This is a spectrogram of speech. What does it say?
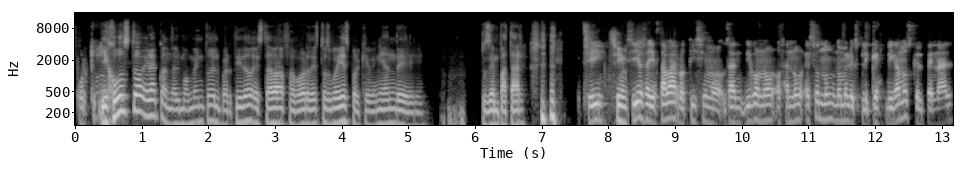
¿por Y qué? justo era cuando el momento del partido estaba a favor de estos güeyes porque venían de, pues, de empatar. Sí, sí, sí, o sea, y estaba rotísimo, o sea, digo, no, o sea, no, eso no, no me lo expliqué, digamos que el penal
